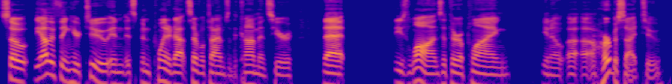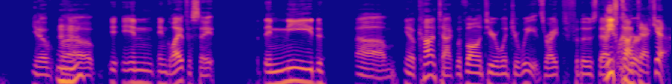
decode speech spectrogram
So the other thing here too, and it's been pointed out several times in the comments here, that these lawns that they're applying, you know, a, a herbicide to, you know, Mhm. uh, in in glyphosate, that they need, um, you know, contact with volunteer winter weeds, right? For those that Leaf actually work. contact, yeah.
